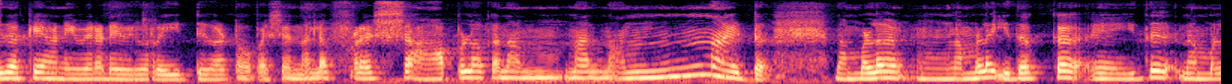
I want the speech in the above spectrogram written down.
ഇതൊക്കെയാണ് ഇവരുടെ ഒരു റേറ്റ് കേട്ടോ. പക്ഷേ നല്ല ഫ്രഷ് ആപ്പിളൊക്കെ നന്നായിട്ട് നമ്മൾ നമ്മൾ ഇതൊക്കെ ഇത് നമ്മൾ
